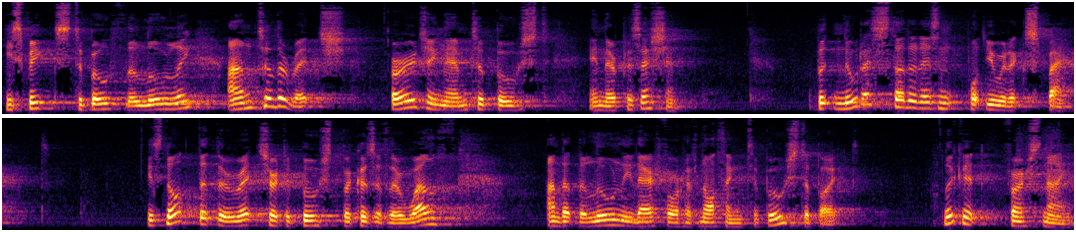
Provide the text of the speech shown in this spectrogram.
He speaks to both the lowly and to the rich, urging them to boast in their position. But notice that it isn't what you would expect. It's not that the rich are to boast because of their wealth and that the lonely therefore have nothing to boast about. Look at verse 9.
